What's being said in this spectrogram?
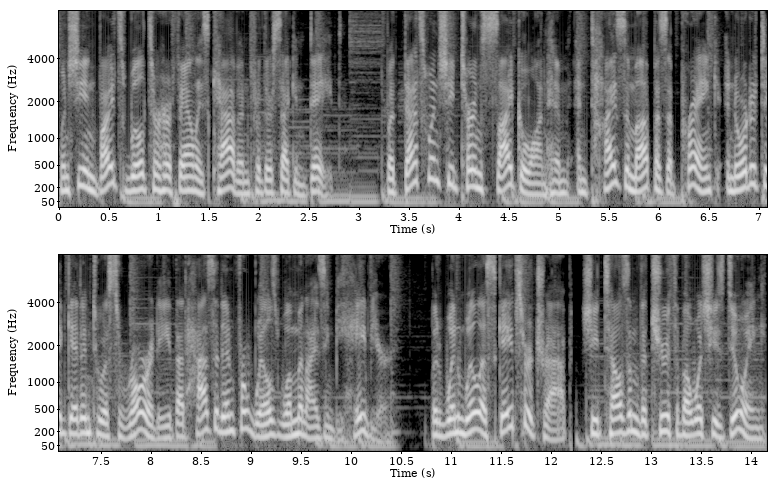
when she invites Will to her family's cabin for their second date. But that's when she turns psycho on him and ties him up as a prank in order to get into a sorority that has it in for Will's womanizing behavior. But when Will escapes her trap, she tells him the truth about what she's doing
